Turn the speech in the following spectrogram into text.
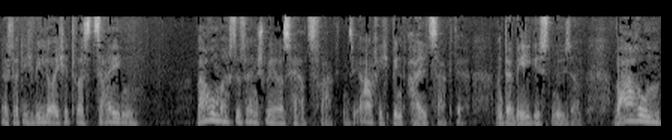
er hat gesagt, ich will euch etwas zeigen. Warum hast du so ein schweres Herz? fragten sie. Ach, ich bin alt, sagte er, und der Weg ist mühsam. Warum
